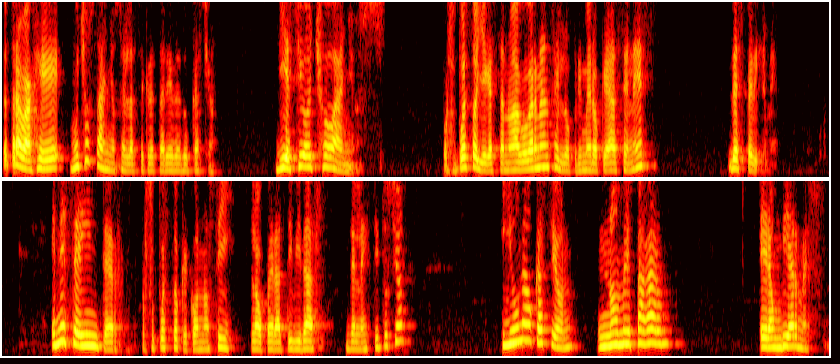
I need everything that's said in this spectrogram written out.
Yo trabajé muchos años en la Secretaría de Educación, 18 años. Por supuesto, llega esta nueva gobernanza y lo primero que hacen es despedirme. En ese inter, por supuesto que conocí la operatividad de la institución y una ocasión no me pagaron. Era un viernes.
